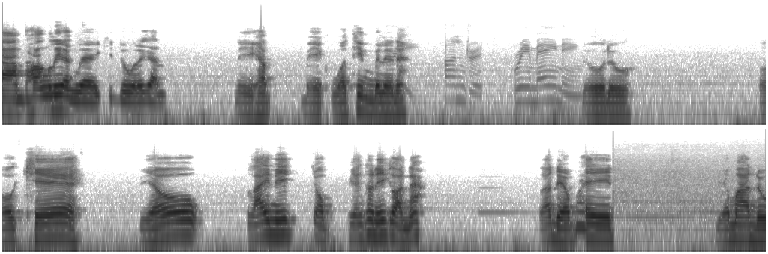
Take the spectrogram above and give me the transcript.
ตามท้องเรื่องเลยคิดดูแล้วกัน นี่ครับ เบรกหัวทิ่มไปเลยนะ300 remaining. ดูดูโอเค เดี๋ยวไลฟ์นี้จบเพียงเท่านี้ก่อนนะ แล้วเดี๋ยวไป เดี๋ยวมาดู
